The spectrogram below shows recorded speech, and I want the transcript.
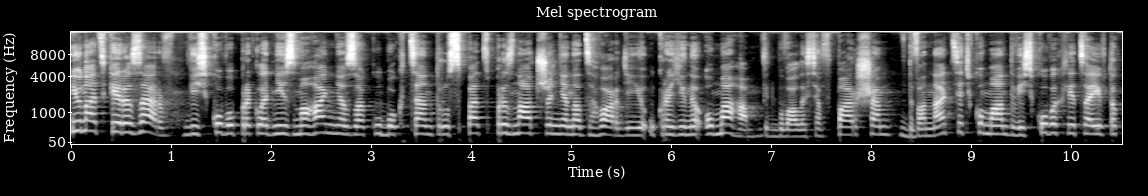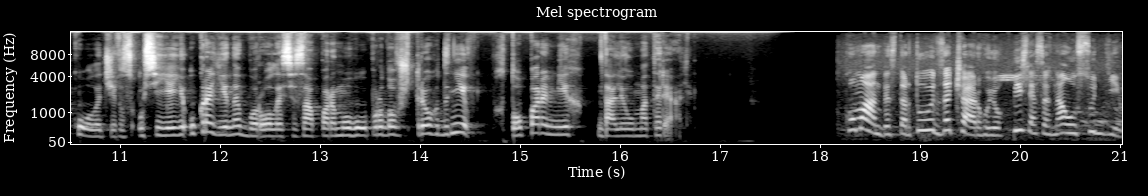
Юнацький резерв, військово-прикладні змагання за кубок центру спецпризначення Нацгвардії України Омега відбувалися вперше. 12 команд військових ліцеїв та коледжів з усієї України боролися за перемогу упродовж трьох днів. Хто переміг? Далі у матеріалі. Команди стартують за чергою після сигналу судді.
